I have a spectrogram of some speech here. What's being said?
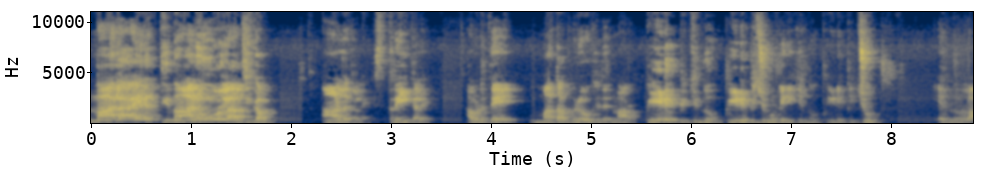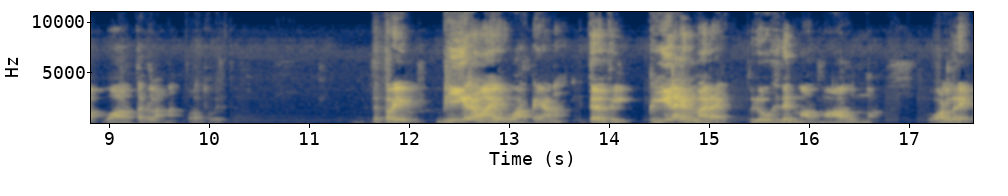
നാലായിരത്തി നാനൂറിലധികം ആളുകളെ സ്ത്രീകളെ അവിടുത്തെ മതപുരോഹിതന്മാർ പീഡിപ്പിക്കുന്നു പീഡിപ്പിച്ചുകൊണ്ടിരിക്കുന്നു പീഡിപ്പിച്ചു എന്നുള്ള വാർത്തകളാണ് പുറത്തു വരുന്നത്. ഇത്രയും ഭീകരമായ ഒരു വാർത്തയാണ്. ഇത്തരത്തിൽ പീഡകന്മാരായി പുരോഹിതന്മാർ മാറുന്ന വളരെ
